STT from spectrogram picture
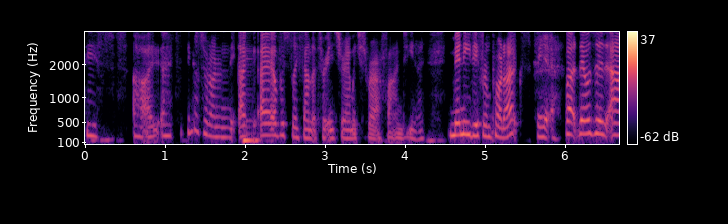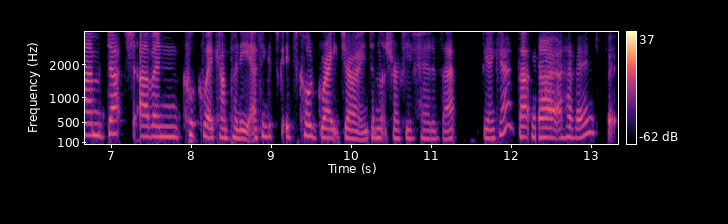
this, oh, I, I, think I saw it on, I, I, obviously found it through Instagram, which is where I find, you know, many different products. Yeah. But there was a um, Dutch oven cookware company. I think it's it's called Great Jones. I'm not sure if you've heard of that. Bianca, but no, I haven't. But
